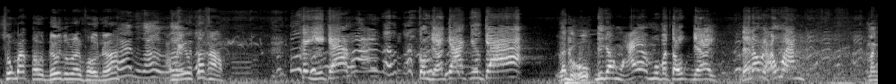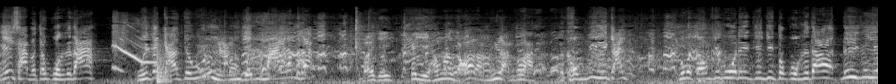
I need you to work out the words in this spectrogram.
xuống bắt tôi đưa tôi lên phường nữa. Ông nghĩ có tức không? Cái gì cha? Con vợ cha kêu cha. Là đi ra ngoài mua bà tuột về để nấu lẩu ăn. Mà nghĩ sao mà tuột quần người ta? Nguyên cái chợ chưa uống nằm vậy mai lắm rồi đó. Bởi vì cái gì không nói rõ làm hiểu làm cơ mà mày khùng cái gì chạy mua bà tuột chưa mua đi chứ tuột quần người ta. Đi cái gì?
